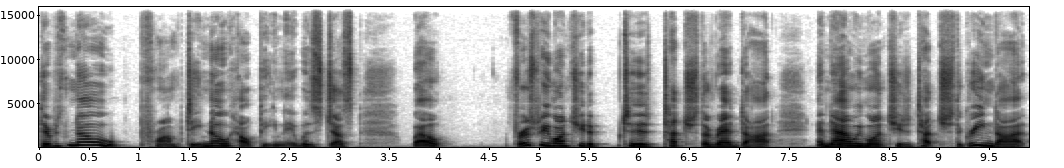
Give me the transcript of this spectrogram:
there was no prompting no helping it was just well first we want you to, to touch the red dot, and now we want you to touch the green dot,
